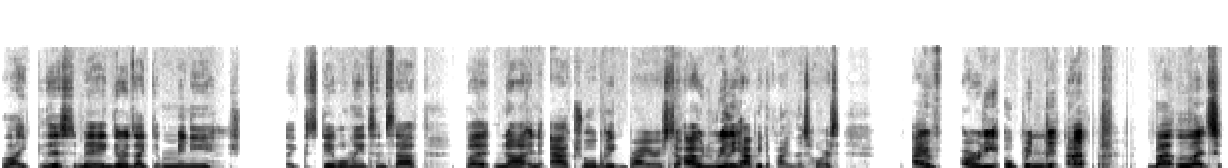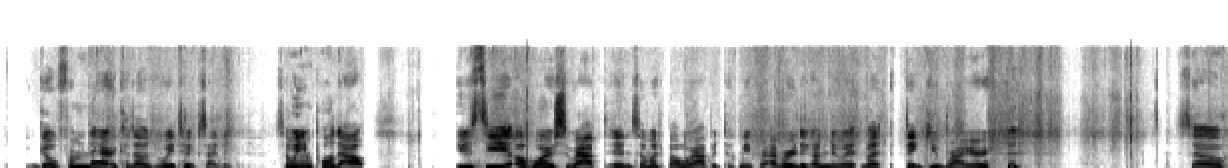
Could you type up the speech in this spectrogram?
like this big. There was like mini, like stablemates and stuff, but not an actual big Breyer. So I was really happy to find this horse. I've already opened it up, but let's go from there because I was way too excited. So when you pulled out, you see a horse wrapped in so much bubble wrap, it took me forever to undo it, but thank you, Breyer. so,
